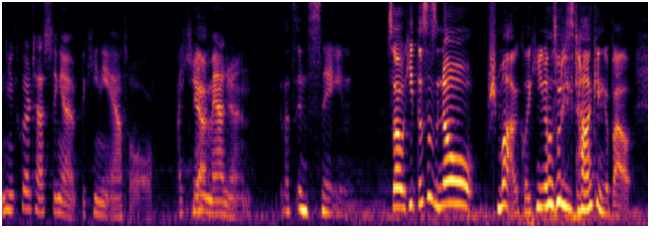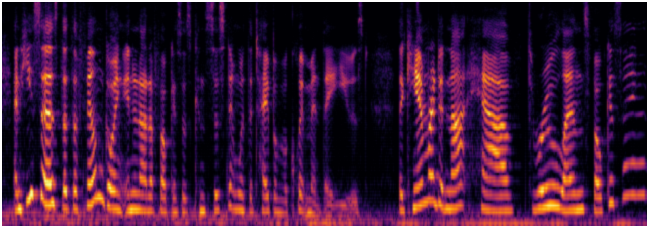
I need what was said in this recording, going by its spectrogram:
nuclear testing at Bikini Atoll. I can't Yeah. imagine. That's insane. So he, this is no schmuck. Like he knows what he's talking about, and he says that the film going in and out of focus is consistent with the type of equipment they used. The camera did not have through lens focusing,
